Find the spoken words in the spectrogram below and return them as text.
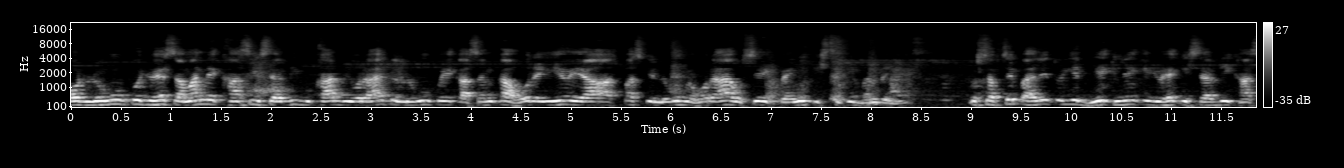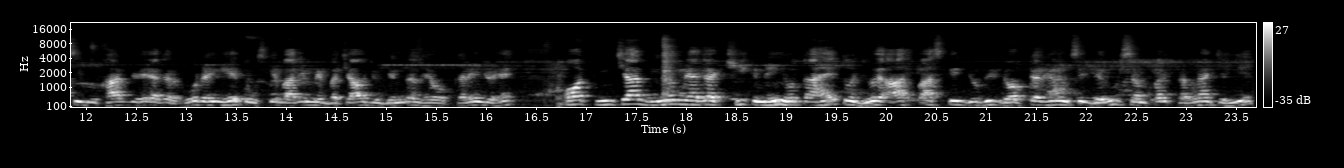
और लोगों को जो है सामान्य खांसी, सर्दी, बुखार भी हो रहा है तो लोगों को एक आशंका हो रही है या आसपास के लोगों में हो रहा है, उससे एक पैनिक स्थिति बन रही है। तो सबसे पहले तो ये देख लें कि जो है कि सर्दी खांसी बुखार जो है अगर हो रही है तो उसके बारे में बचाव जो जनरल है वो करें जो है। और तीन चार दिनों में अगर ठीक नहीं होता है तो जो आसपास के जो भी डॉक्टर हैं उनसे ज़रूर संपर्क करना चाहिए।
